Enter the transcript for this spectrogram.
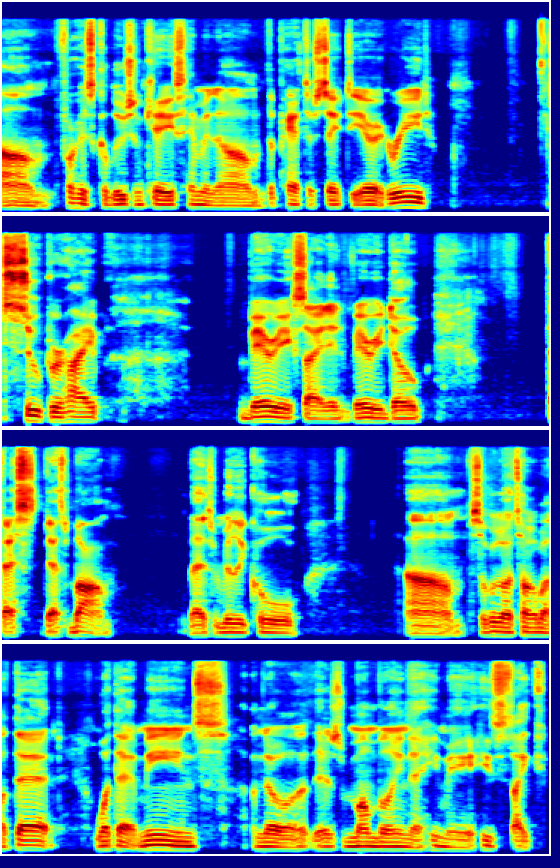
um, for his collusion case. Him and um, the Panther safety Eric Reid. Super hype. Very excited. Very dope. That's that's bomb. That's really cool. Um, so we're gonna talk about that. What that means. I know there's mumbling that he may he's like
